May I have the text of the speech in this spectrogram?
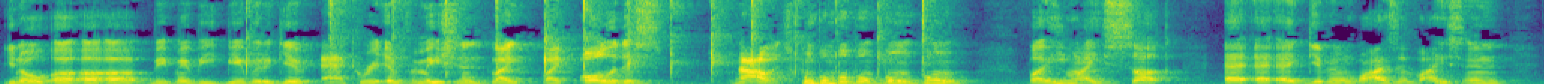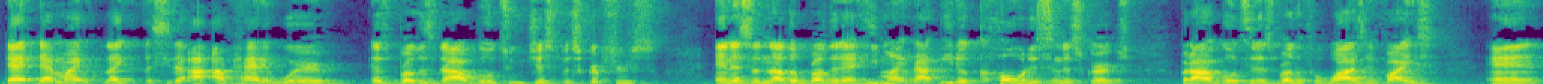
you know uh uh, uh maybe be able to give accurate information like like all of this knowledge. Boom, boom, boom, boom, boom, boom. But he might suck at, at, at giving wise advice. And that that might, like, see, I, I've had it where there's brothers that I'll go to just for scriptures. And there's another brother that he might not be the coldest in the scripts, but I'll go to this brother for wise advice. And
